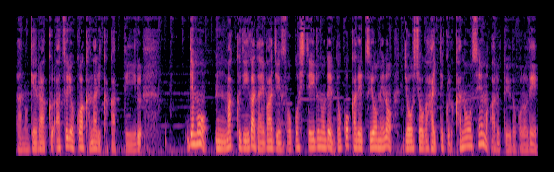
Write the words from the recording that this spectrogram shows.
あの、下落圧力はかなりかかっている。でも、うん、マックディがダイバージェンスを起こしているので、どこかで強めの上昇が入ってくる可能性もあるというところで、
